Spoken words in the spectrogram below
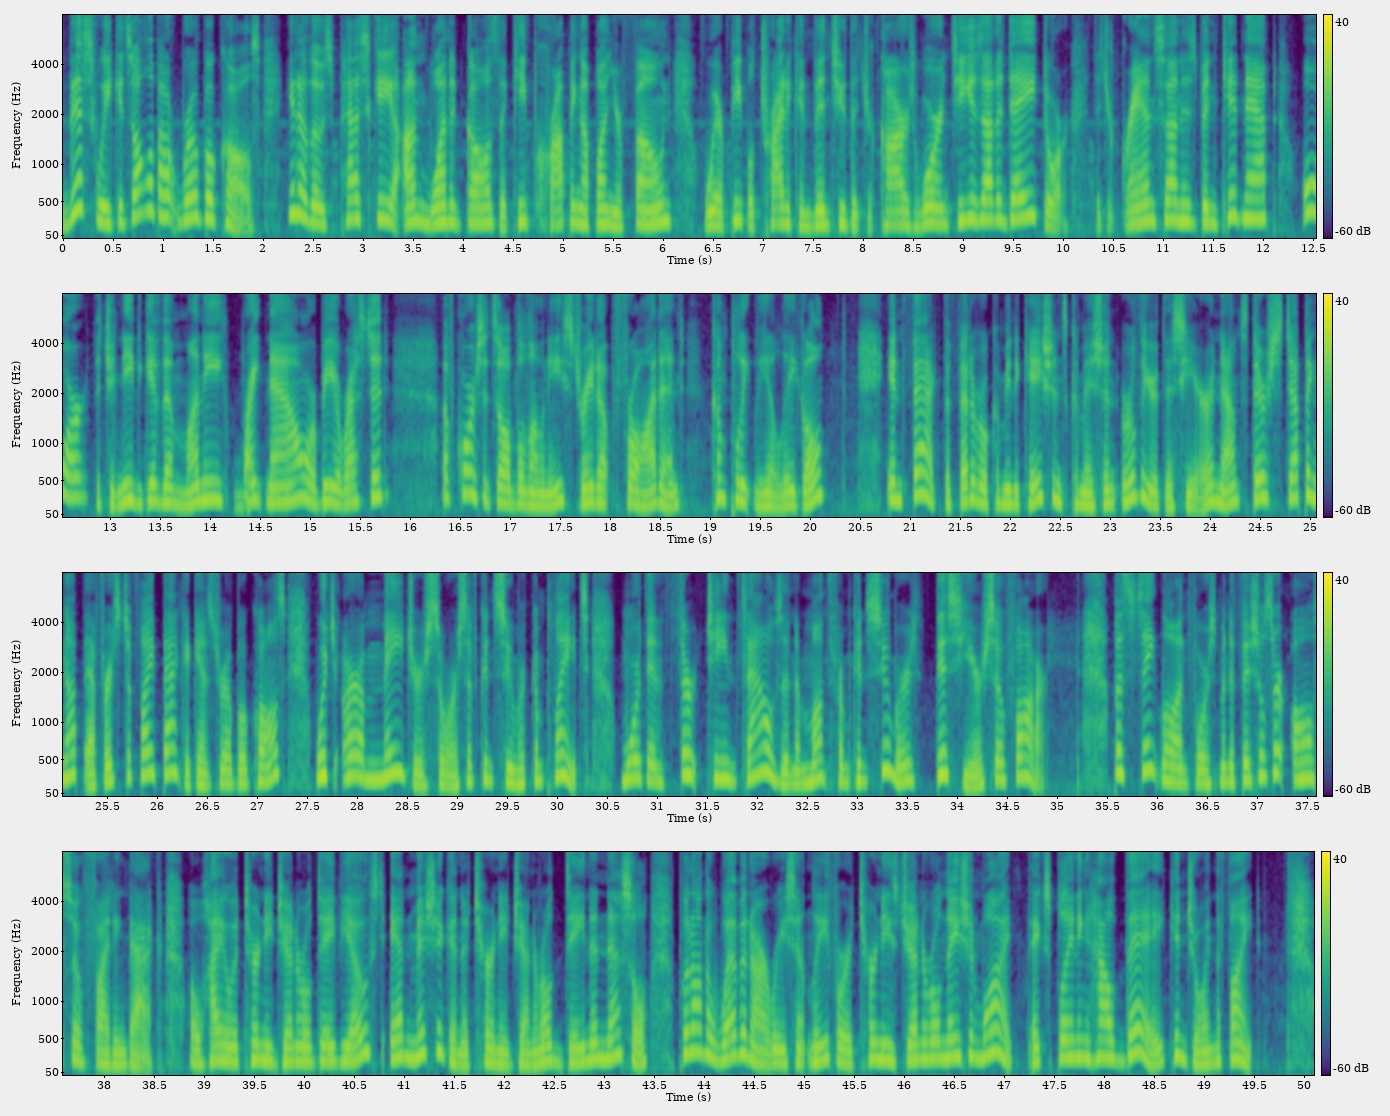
This week, it's all about robocalls. You know, those pesky, unwanted calls that keep cropping up on your phone where people try to convince you that your car's warranty is out of date or that your grandson has been kidnapped or that you need to give them money right now or be arrested. Of course, it's all baloney, straight up fraud, and completely illegal. In fact, the Federal Communications Commission earlier this year announced they're stepping up efforts to fight back against robocalls, which are a major source of consumer complaints. More than 13,000 a month from consumers this year so far. But state law enforcement officials are also fighting back. Ohio Attorney General Dave Yost and Michigan Attorney General Dana Nessel put on a webinar recently for attorneys general nationwide, explaining how they can join the fight.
